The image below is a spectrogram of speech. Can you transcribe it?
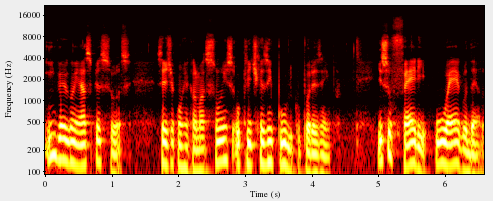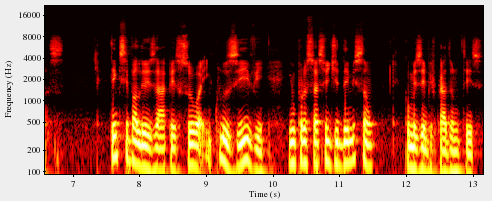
envergonhar as pessoas, seja com reclamações ou críticas em público, por exemplo. Isso fere o ego delas. Tem que se valorizar a pessoa, inclusive em um processo de demissão, como exemplificado no texto,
